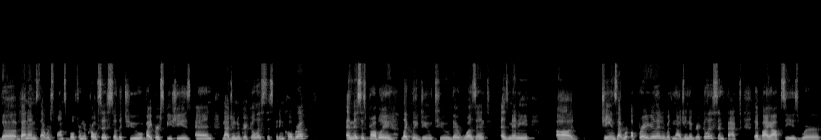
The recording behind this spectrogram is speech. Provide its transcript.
the venoms that were responsible for necrosis, so the two viper species and Naja nigricollis, the spitting cobra. And this is probably likely due to there wasn't as many uh, genes that were upregulated with Naja nigricollis. In fact, that biopsies were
